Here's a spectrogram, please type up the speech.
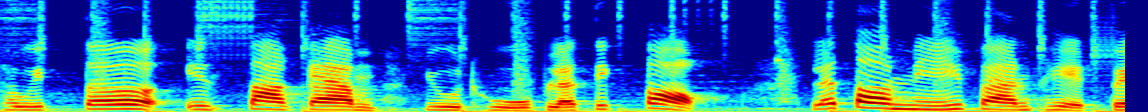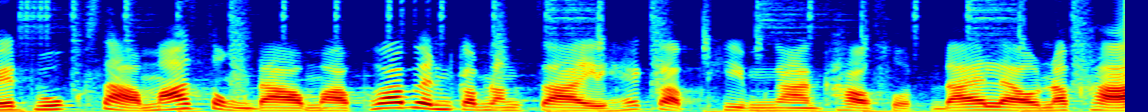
Twitter Instagram YouTube และ TikTok และตอนนี้แฟนเพจ Facebook สามารถส่งดาวมาเพื่อเป็นกำลังใจให้กับทีมงานข่าวสดได้แล้วนะคะ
